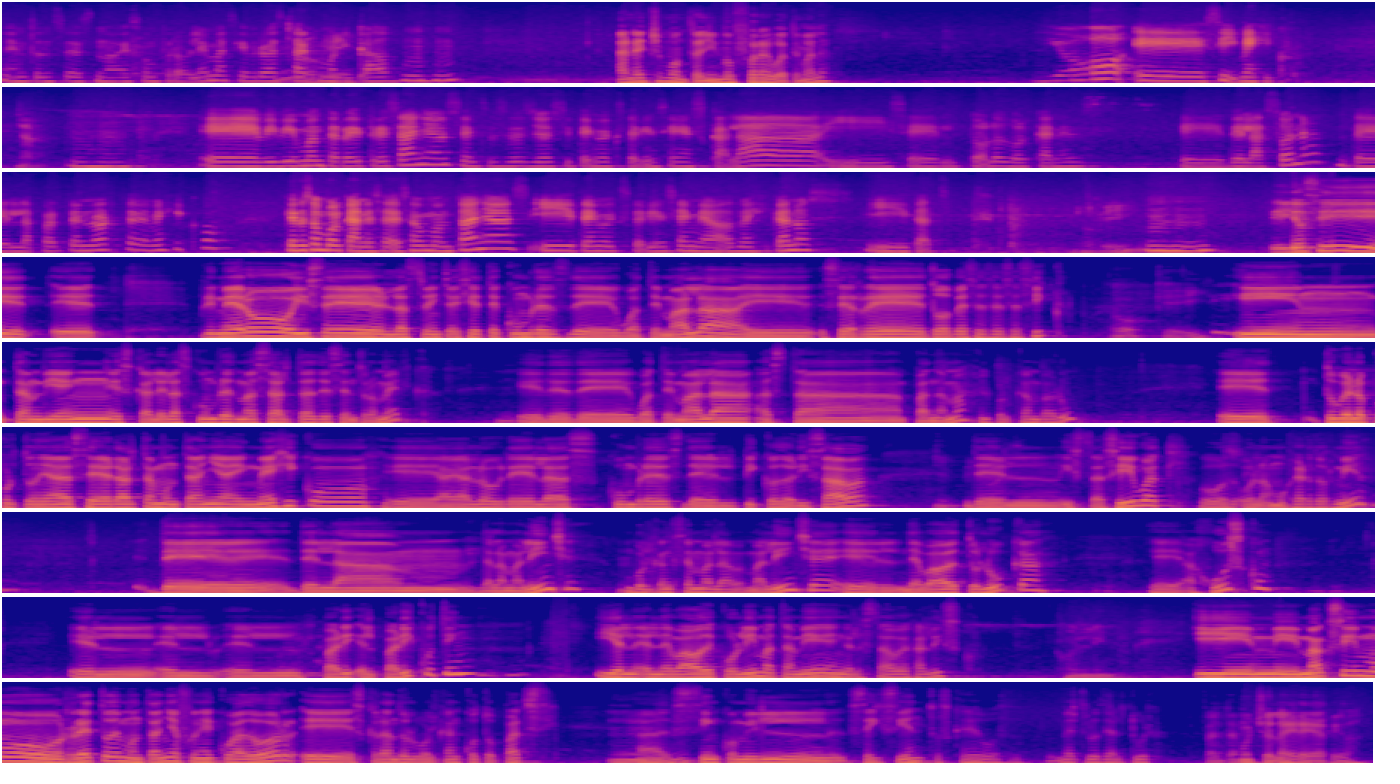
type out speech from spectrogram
entonces no es un problema, siempre va a estar Ok. comunicado. Ujú. ¿Han hecho montañismo fuera de Guatemala? Yo, eh, sí, México. Ya. Ujú. Eh, viví en Monterrey tres años, entonces yo sí tengo experiencia en escalada y hice el- todos los volcanes eh, de la zona, de la parte norte de México, que no son volcanes, ¿sabes? son montañas y tengo experiencia en nevados mexicanos y that's it. Ujú. Sí, yo sí, eh, primero hice las 37 cumbres de Guatemala, eh, cerré dos veces ese ciclo. Ok. Y mm, también escalé las cumbres más altas de Centroamérica, eh, desde Guatemala hasta Panamá, el volcán Barú. Eh, tuve la oportunidad de hacer alta montaña en México, eh, allá logré las cumbres del Pico de Orizaba, del Iztaccíhuatl o, o la Mujer Dormida, de, de la, mm, de la Malinche, un volcán que se llama la Malinche, el Nevado de Toluca, eh, Ajusco, el, el, el, Pari- el Paricutín y el, el Nevado de Colima también en el estado de Jalisco. Y mi máximo reto de montaña fue en Ecuador, eh, escalando el volcán Cotopaxi, a Ujú. 5.600 creo, metros de altura. Falta mucho el aire ahí arriba.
